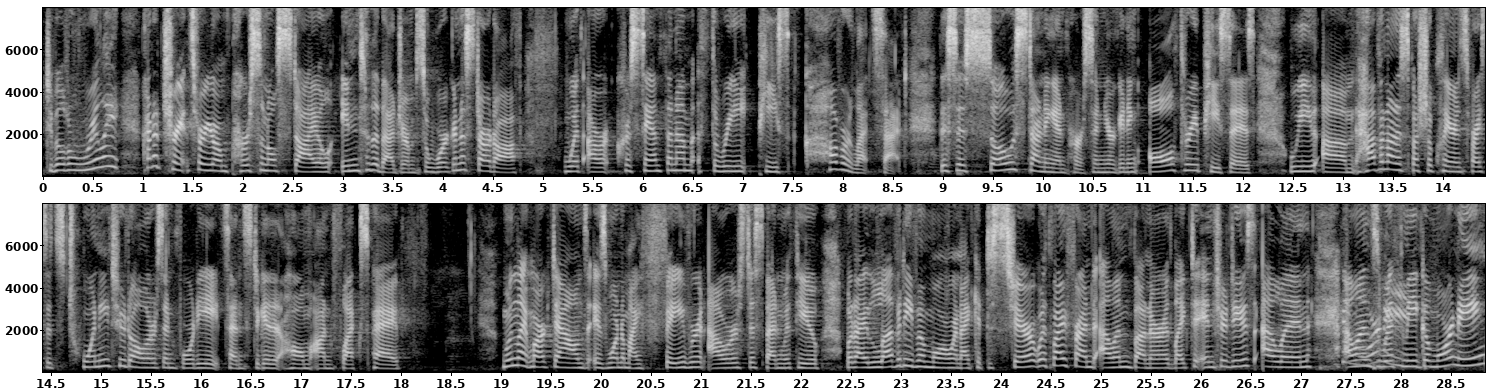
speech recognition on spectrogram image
to be able to really kind of transfer your own personal style into the bedroom. So we're gonna start off with our chrysanthemum three-piece coverlet set. This is so stunning in person. You're getting all three pieces. We um, have it on a special clearance price. It's $22.48 to get it home on FlexPay. Moonlight Markdowns is one of my favorite hours to spend with you, but I love it even more when I get to share it with my friend Ellen Bunner. I'd like to introduce Ellen. Good Ellen's morning. with me. Good morning,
